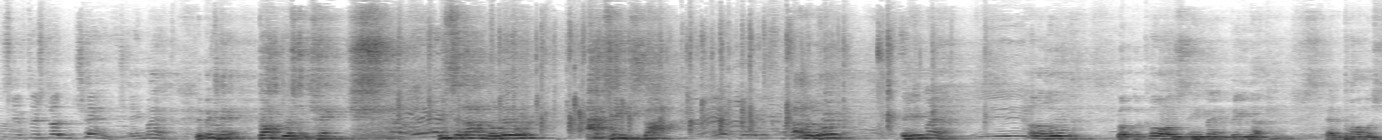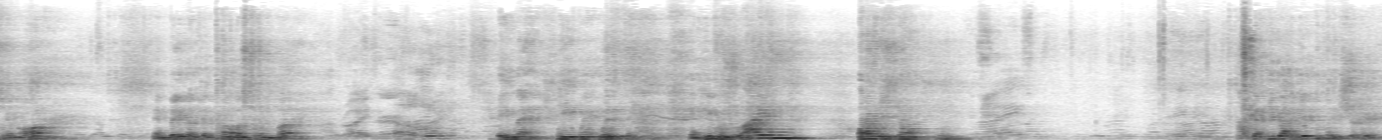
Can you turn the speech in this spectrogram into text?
see if this doesn't change. Amen. Let me tell you, God doesn't change. He said, I'm the Lord. I change not. Hallelujah. Amen. Hallelujah. But because, amen, Balak had promised him honor, and Balak had promised him money, amen, he went with them. And he was riding on his donkey. Got, you got to get the picture here.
